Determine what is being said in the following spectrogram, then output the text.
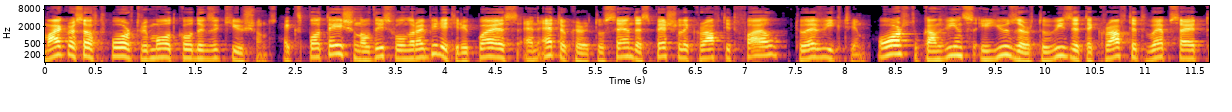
Microsoft Word remote code executions. Exploitation of this vulnerability requires an attacker to send a specially crafted file to a victim, or to convince a user to visit a crafted website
